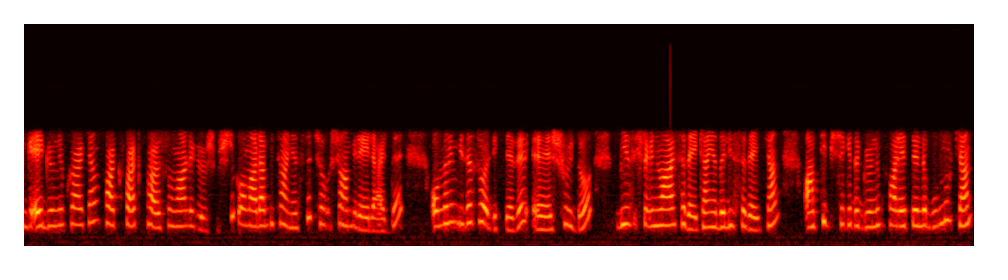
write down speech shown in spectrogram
çünkü e-gönül kurarken farklı farklı personellerle görüşmüştük. Onlardan bir tanesi de çalışan bireylerdi. Onların bize söyledikleri e, şuydu. Biz işte üniversitedeyken ya da lisedeyken aktif bir şekilde gönül faaliyetlerinde bulunurken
